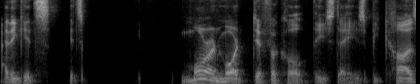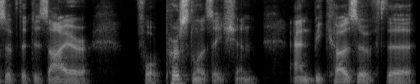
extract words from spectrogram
I think it's it's more and more difficult these days because of the desire for personalization and because of the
